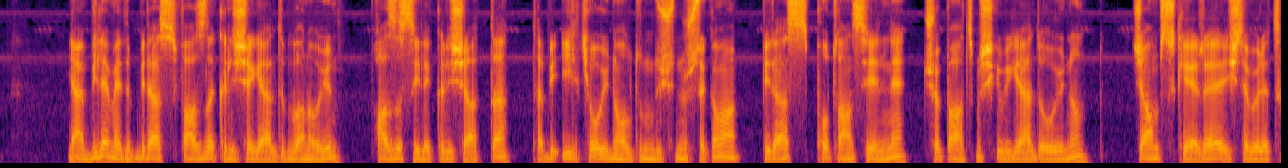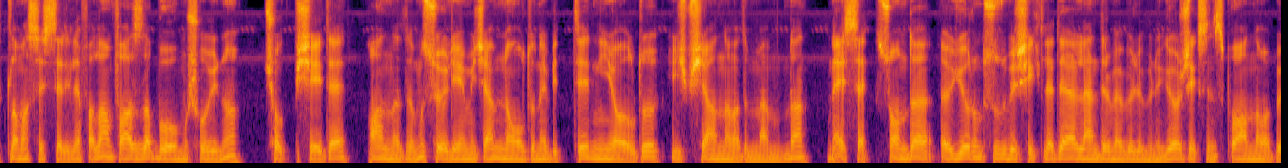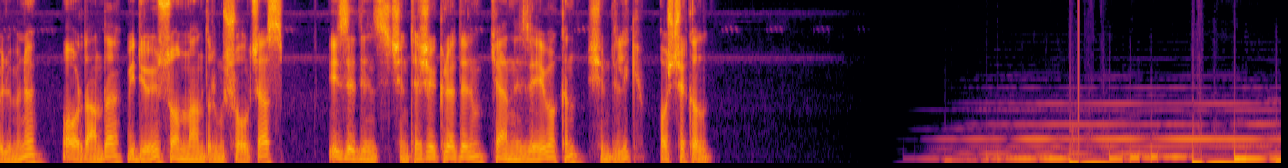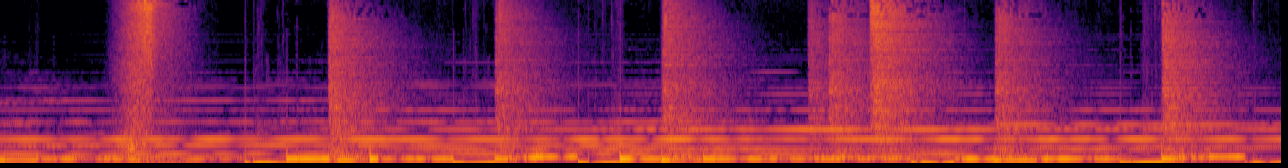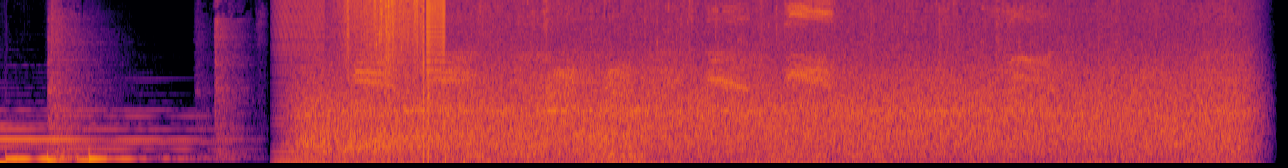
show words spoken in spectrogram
Yani bilemedim biraz fazla klişe geldi bana oyun. Fazlasıyla klişe hatta. Tabii ilk oyun olduğunu düşünürsek ama biraz potansiyelini çöpe atmış gibi geldi oyunun. Jump scare'e işte böyle tıklama sesleriyle falan fazla boğmuş oyunu. Çok bir şey de anladığımı söyleyemeyeceğim. Ne oldu ne bitti, niye oldu hiçbir şey anlamadım ben bundan. Neyse sonda e, yorumsuz bir şekilde değerlendirme bölümünü göreceksiniz puanlama bölümünü. Oradan da videoyu sonlandırmış olacağız. İzlediğiniz için teşekkür ederim. Kendinize iyi bakın. Şimdilik hoşçakalın.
